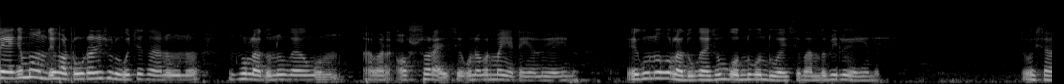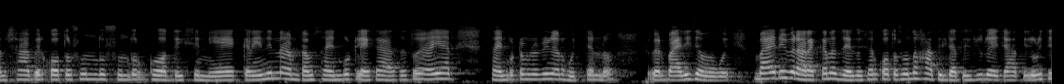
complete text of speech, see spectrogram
ব্যাগে মন দিয়ে ফটো উঠানি শুরু করছে জানো না হোলা দুনো আবার অশ্বর আইছে ওগুলো আবার মাইয়া টাইয়া লই আইনো এগুলো হোলা দুগা আইছে বন্ধু বন্ধু আইছে, বান্ধবী লই আইনো তো ওইখান সাপের কত সুন্দর সুন্দর ঘর দেখছে নিয়ে একখানে এদের নাম টাম সাইনবোর্ড লেখা আছে। তো আই আর সাইনবোর্ড টাম আর হইতেন না, এবার বাইরে যাব গই বাইরে এবার আর একখানা জায়গা হয়েছে কত সুন্দর হাতিল টাতিল ঝুলাইছে হাতিল উড়িতে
